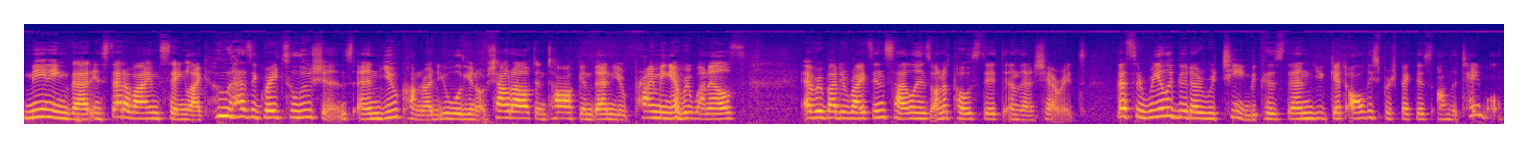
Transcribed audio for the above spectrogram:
meaning that instead of i'm saying like who has a great solutions and you conrad you will you know shout out and talk and then you're priming everyone else everybody writes in silence on a post-it and then share it. That's a really good uh, routine because then you get all these perspectives on the table.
